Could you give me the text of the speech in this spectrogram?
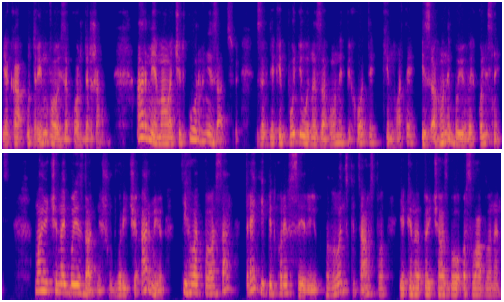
яка утримувалась за кошт держави. Армія мала чітку організацію завдяки поділу на загони піхоти, кіноти і загони бойових колісниць. Маючи найбоєздатнішу в дворіччі армію, Тігват-Павасар III підкорив Сирію, Вавилонське царство, яке на той час було ослаблене,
